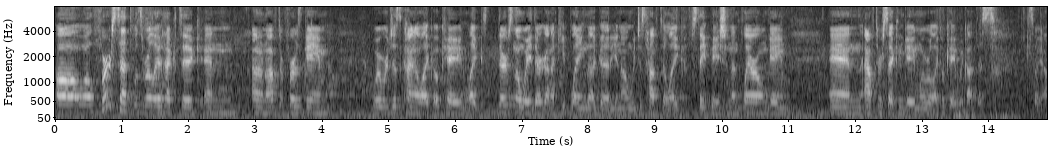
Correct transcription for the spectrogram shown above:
Uh, well, first set was really hectic, and I don't know. After first game, we were just kind of like, okay, like there's no way they're gonna keep playing that good. You know, we just have to like stay patient and play our own game. And after second game, we were like, okay, we got this. So yeah.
